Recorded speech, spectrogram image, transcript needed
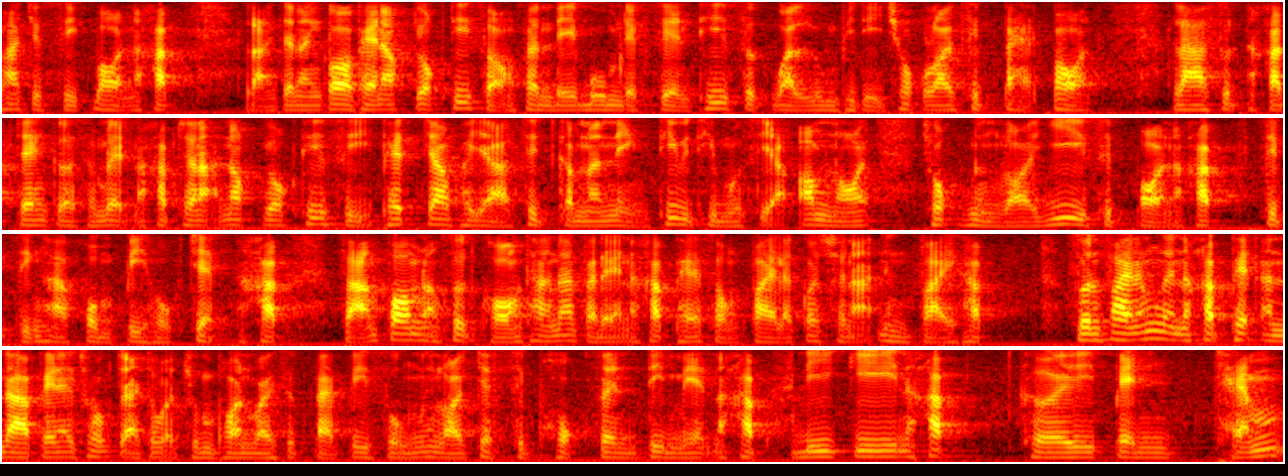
125.4 ปอนด์นะครับ หลังจากนั้นก็แพ้นักยกที่ 2 ซันเดย์บูมเด็กเสียนที่ศึกวันลุมพินีชก 118 ปอนด์ ล่าสุดนะครับ แจ้งเกิดสำเร็จนะครับ ชนะนอกยกที่ 4 เพชรเจ้าพญาสิทธิ์กำนันเหน่งที่เวิธีมุสยาอ้อมน้อย ชก 120 ปอนด์นะครับ 10 สิงหาคม ปี 67 นะครับสามฟอร์มหลังสุดของทางด้านฝ่ายแดงนะครับ แพ้ 2 ไฟแล้วก็ชนะ 1 ไฟล์ครับ ส่วนฝ่ายน้ำเงินนะครับเพชรอันดาเป็นนักชกจากจังหวัดชุมพรวัย 18 ปีสูง 176 เซนติเมตรนะครับดีกีนะครับเคยเป็นแชมป์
